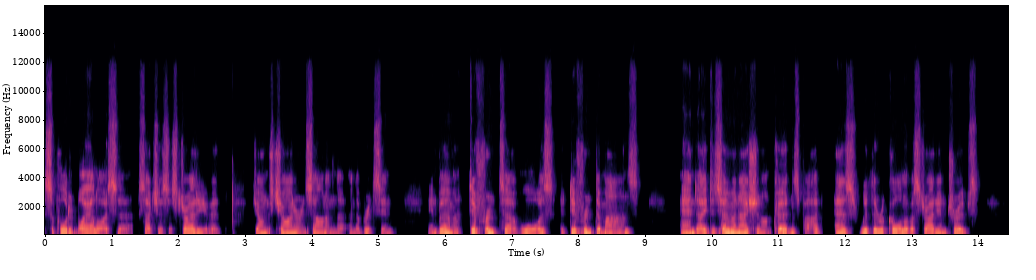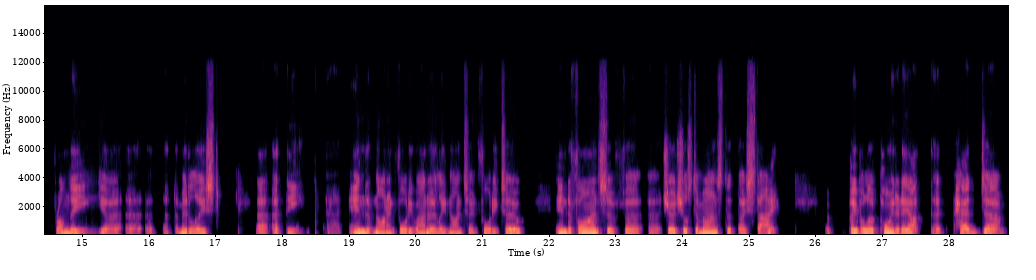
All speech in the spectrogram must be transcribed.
supported by allies such as Australia. You had Chiang's China and so on, and the, and the Brits in in Burma. Different uh, wars, different demands, and a determination on Curtin's part, as with the recall of Australian troops from the uh, uh, uh the Middle East uh, at the uh, end of 1941, early 1942, in defiance of Churchill's demands that they stay. People have pointed out that had um,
